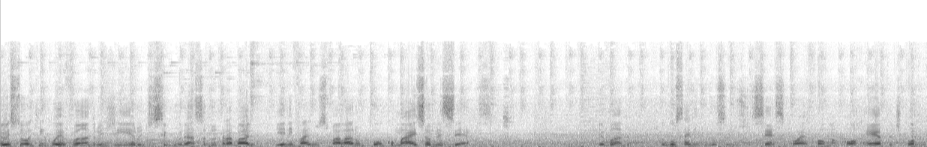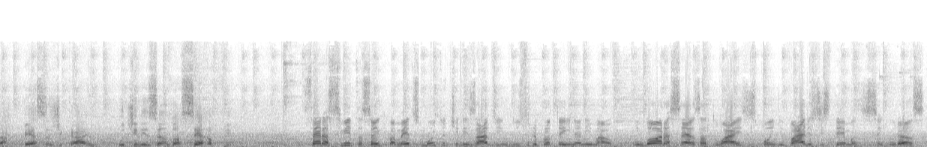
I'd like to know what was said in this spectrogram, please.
Eu estou aqui com o Evandro, engenheiro de segurança do trabalho, e ele vai nos falar um pouco mais sobre serras. Evandro, eu gostaria que você nos dissesse qual é a forma correta de cortar peças de carne utilizando a serra fita. Serras fitas são equipamentos muito utilizados em indústria de proteína animal. Embora as serras atuais dispõem de vários sistemas de segurança,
